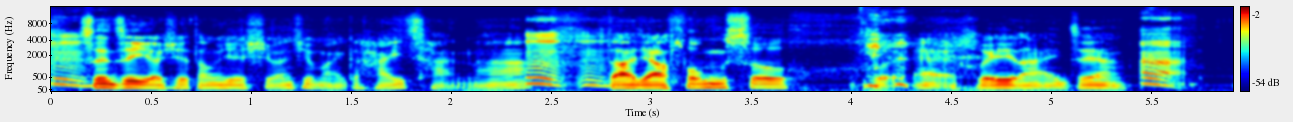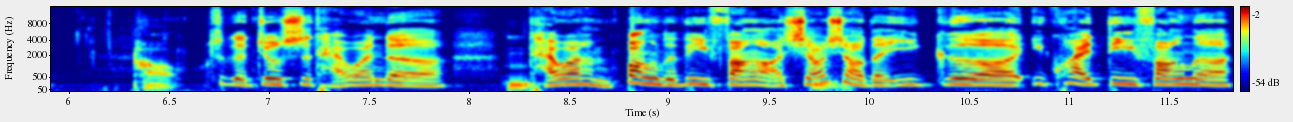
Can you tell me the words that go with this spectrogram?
嗯。甚至有些同学喜欢去买个海产啊，嗯嗯。大家丰收回哎回来这样嗯，好，这个就是台湾的嗯。台湾很棒的地方啊，小小的一个一块地方呢，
